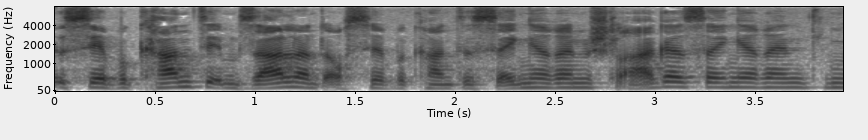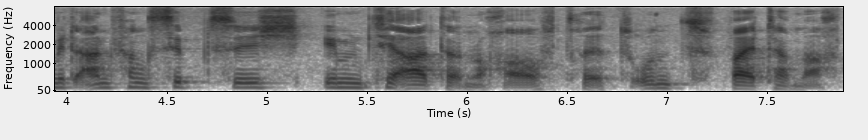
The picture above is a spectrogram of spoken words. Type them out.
sehr bekannte, im Saarland auch sehr bekannte Sängerin, Schlagersängerin, die mit Anfang 70 im Theater noch auftritt und weitermacht.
